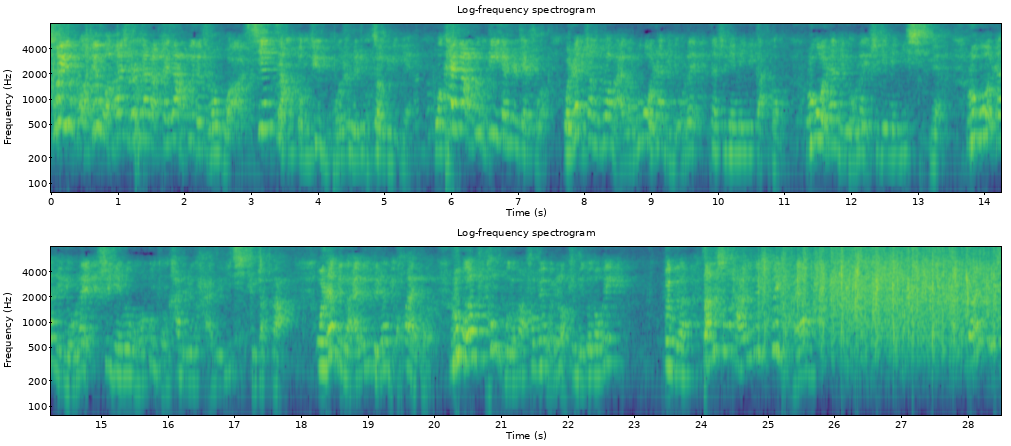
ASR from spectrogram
所以我给我们学生家长开家长会的时候，我先讲董俊宇博士的这种教育理念。我开家长会，我第一件事先说：我让你上学校来了，如果我让你流泪，那是因为你感动；如果我让你流泪，是因为你喜悦；如果我让你流泪，是因为我们共同看着这个孩子一起去长大。我让你来了，就得让你快乐。如果要是痛苦的话，说明我这老师没做到位，对不对？咱们生孩子为为啥呀？咱不是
